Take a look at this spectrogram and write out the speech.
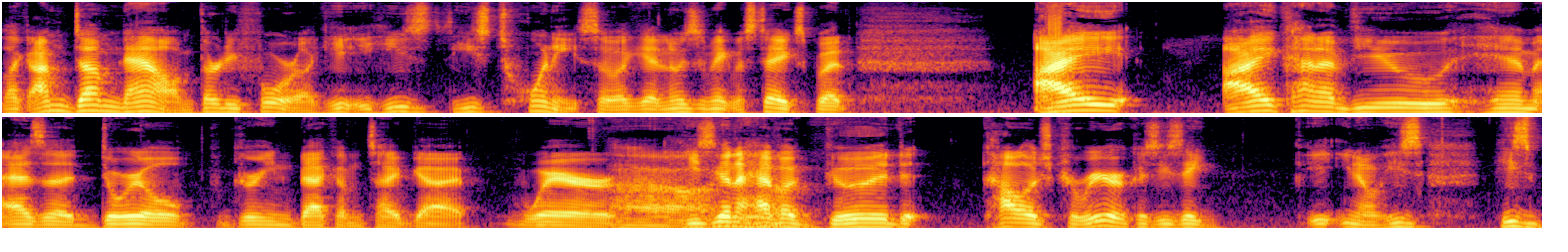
like I'm dumb now. I'm 34. Like he, he's he's 20. So again, I know he's gonna make mistakes, but I I kind of view him as a Dorial Green Beckham type guy, where uh, he's going to yeah. have a good college career because he's a, you know, he's he's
